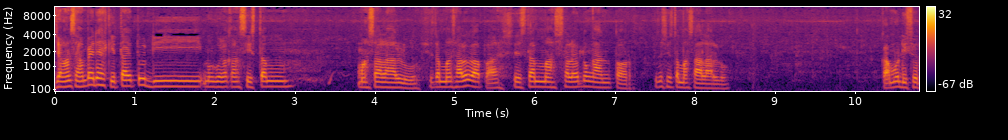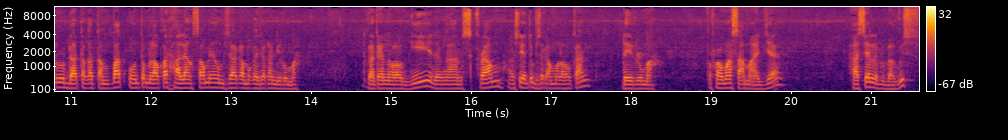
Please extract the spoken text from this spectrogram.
jangan sampai deh kita itu di menggunakan sistem masa lalu. Sistem masa lalu apa? Sistem masa lalu itu ngantor. Itu sistem masa lalu. Kamu disuruh datang ke tempat untuk melakukan hal yang sama yang bisa kamu kerjakan di rumah. Dengan teknologi dengan scrum harusnya itu bisa kamu lakukan dari rumah. Performa sama aja hasil lebih bagus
